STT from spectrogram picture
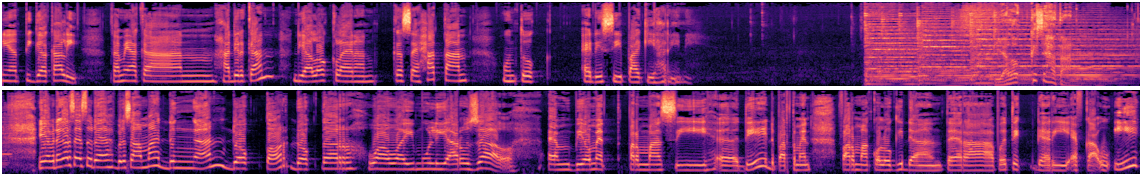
nya tiga kali. Kami akan hadirkan dialog layanan kesehatan untuk edisi pagi hari ini. Dialog Kesehatan. Ya, mendengar saya sudah bersama dengan Dr. Dr. Wawai Mulia Rozal, M Biomed Farmasi uh, D Departemen Farmakologi dan Terapeutik dari FKUI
